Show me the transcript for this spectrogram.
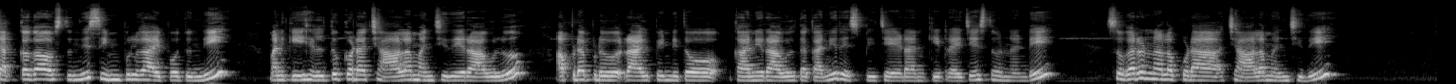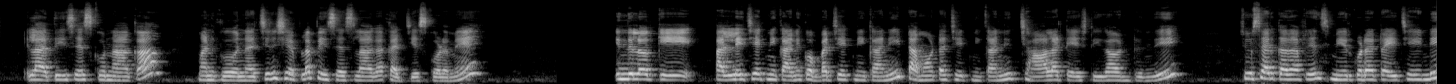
చక్కగా వస్తుంది సింపుల్గా అయిపోతుంది. మనకి హెల్త్ కూడా చాలా మంచిది రాగులు. అప్పుడప్పుడు రాగి పిండితో కానీ రాగులతో కానీ రెసిపీ చేయడానికి ట్రై చేస్తూ ఉండండి. షుగర్ ఉన్న కూడా చాలా మంచిది. ఇలా తీసేసుకున్నాక మనకు నచ్చిన షేప్లో పీసెస్ లాగా కట్ చేసుకోవడమే. ఇందులోకి పల్లె చట్నీ కానీ కొబ్బరి చట్నీ కానీ టమోటా చట్నీ కానీ చాలా టేస్టీగా ఉంటుంది. చూశారు కదా ఫ్రెండ్స్ మీరు కూడా ట్రై చేయండి.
